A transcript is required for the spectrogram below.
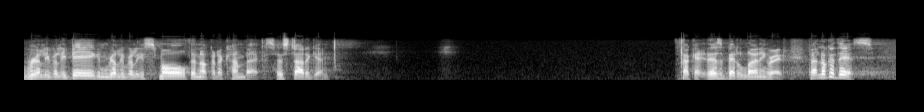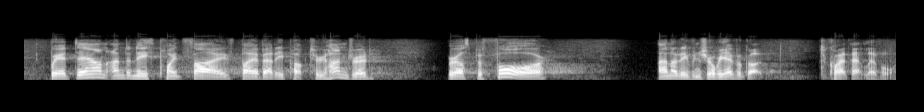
really, really big and really, really small. They're not going to come back. So start again. Okay, there's a better learning rate. But look at this. We're down underneath 0.5 by about epoch 200, whereas before, I'm not even sure we ever got to quite that level.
